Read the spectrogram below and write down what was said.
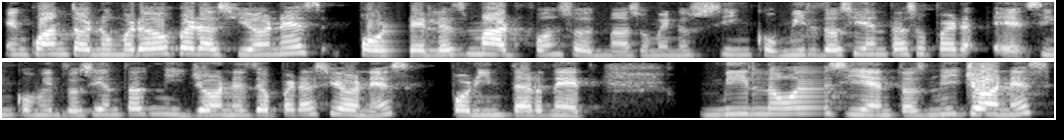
En cuanto al número de operaciones por el smartphone, son más o menos 5.200 eh, millones de operaciones, por Internet 1.900 millones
